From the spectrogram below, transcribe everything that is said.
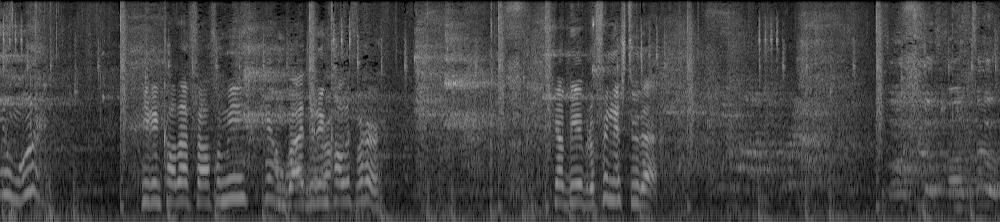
You won. He didn't call that foul for me. I'm glad you didn't call it for her. You gotta be able to finish through that. Four, two, four, two.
